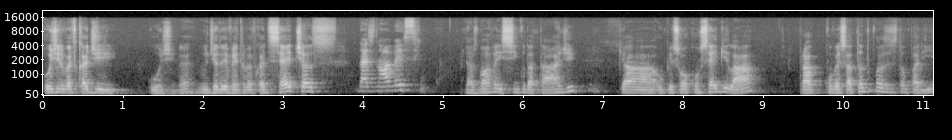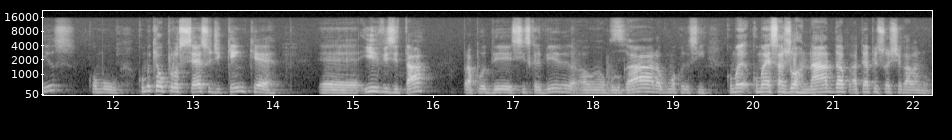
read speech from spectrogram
hoje ele vai ficar de. Hoje, né? No dia do evento, ele vai ficar de 7 às. Das nove às cinco. Das 9 às 5 da tarde. Que a, o pessoal consegue ir lá para conversar tanto com as estamparias, como, como que é o processo de quem quer é, ir visitar para poder se inscrever em algum Sim. lugar, alguma coisa assim. Como é, como é essa jornada até a pessoa chegar lá no.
